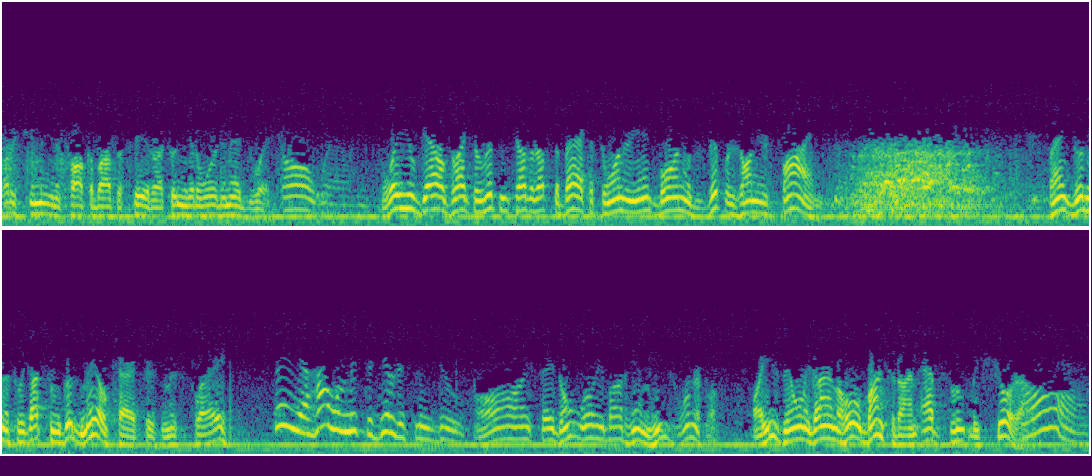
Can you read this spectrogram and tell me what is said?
What does she mean to talk about the theater? I couldn't get a word in edgeways. Oh, well. The way you gals like to rip each other up the back, it's a wonder you ain't born with zippers on your spine. Thank goodness we got some good male characters in this play. Say, uh, how will Mr. Gildersleeve do? Oh, I say, don't worry about him. He's wonderful. Why, he's the only guy in the whole bunch that I'm absolutely sure of. Oh.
